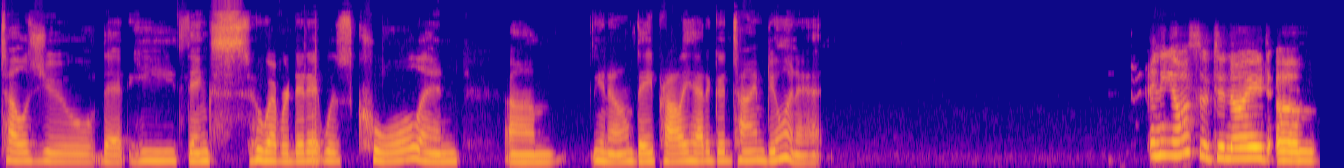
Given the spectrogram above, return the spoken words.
tells you that he thinks whoever did it was cool and, um, you know, they probably had a good time doing it. And he also denied um,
